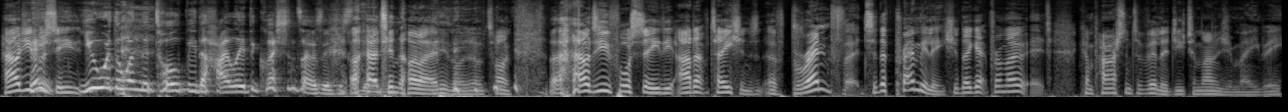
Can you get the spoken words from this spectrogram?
How do you hey, foresee? You were the one that told me to highlight the questions I was interested in. I didn't highlight any of them at time. how do you foresee the adaptations of Brentford to the Premier League? Should they get promoted? Comparison to Villa due to manager, maybe.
